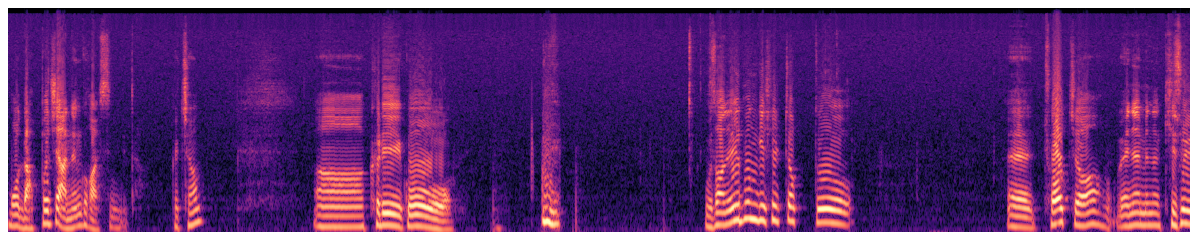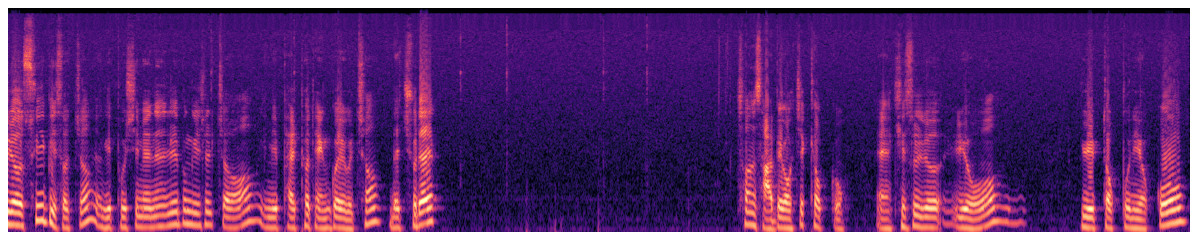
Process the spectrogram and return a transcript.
뭐 나쁘지 않은 것 같습니다. 그쵸? 어, 그리고 우선 1분기 실적도 예, 좋았죠. 왜냐면은 기술료 수입이 있었죠. 여기 보시면은 1분기 실적 이미 발표된 거예요. 그쵸? 매출액 1,400억 찍혔고, 예, 기술료 유입 덕분이었고,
